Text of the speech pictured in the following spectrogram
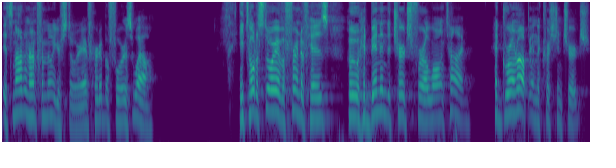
it's not an unfamiliar story. I've heard it before as well. He told a story of a friend of his who had been in the church for a long time, had grown up in the Christian church.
